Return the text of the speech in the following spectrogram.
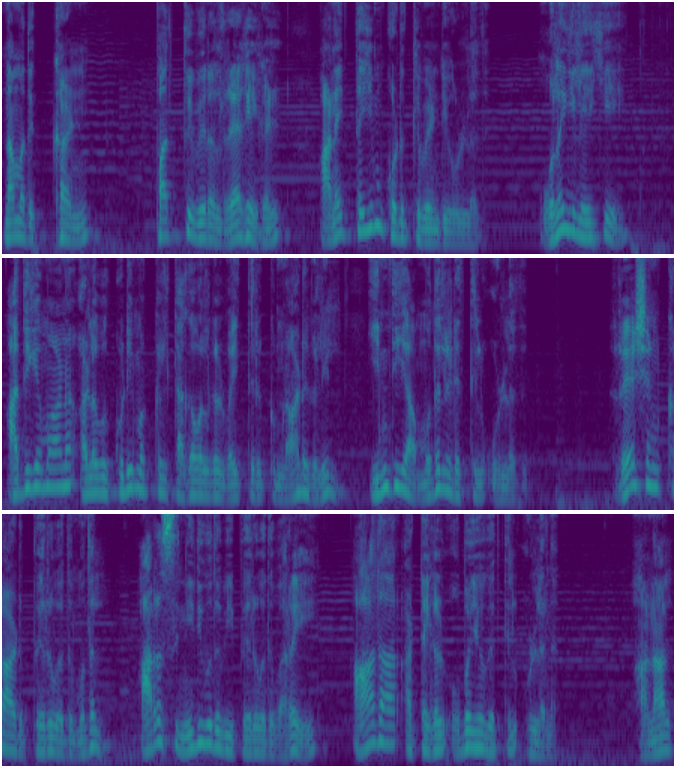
நமது கண் பத்து விரல் ரேகைகள் அனைத்தையும் கொடுக்க வேண்டியுள்ளது. உலகிலேயே அதிகமான அளவு குடிமக்கள் தகவல்கள் வைத்திருக்கும் நாடுகளில் இந்தியா முதலிடத்தில் உள்ளது. ரேஷன் கார்டு பெறுவது முதல் அரசு நிதியுதவி பெறுவது வரை ஆதார் அட்டைகள் உபயோகத்தில் உள்ளன. ஆனால்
